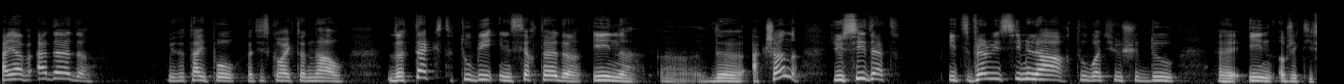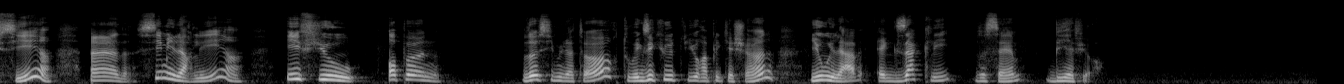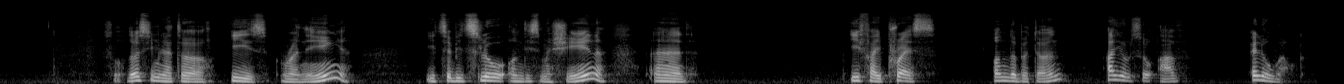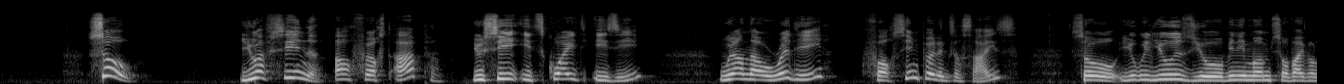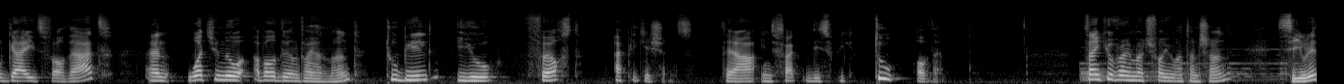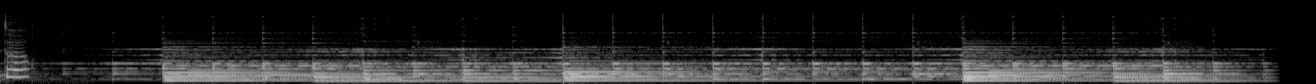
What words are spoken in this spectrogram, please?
I have added with a typo that is corrected now the text to be inserted in uh, the action. You see that it's very similar to what you should do uh, in Objective-C and similarly if you open the simulator to execute your application, you will have exactly the same behavior. So the simulator is running, it's a bit slow on this machine and if I press on the button, I also have Hello World. So you have seen our first app. You see it's quite easy. We are now ready for simple exercise. So you will use your minimum survival guides for that and what you know about the environment to build your first applications. There are in fact this week two of them. Thank you very much for your attention. See you later.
